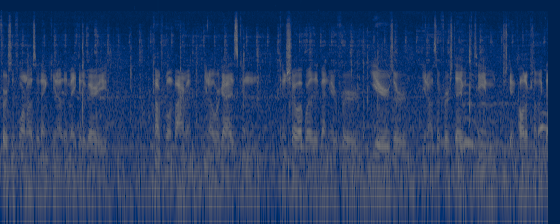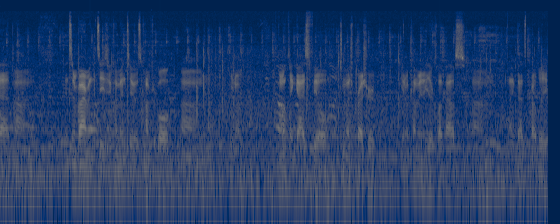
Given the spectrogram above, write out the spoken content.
first and foremost, I think you know they make it a very comfortable environment. You know where guys can can show up whether they've been here for years or you know it's their first day with the team, just getting called up or something like that. Um, it's an environment that's easy to come into. It's comfortable. Um, you know, I don't think guys feel too much pressure. You know, coming into either clubhouse. Um, I think that's probably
